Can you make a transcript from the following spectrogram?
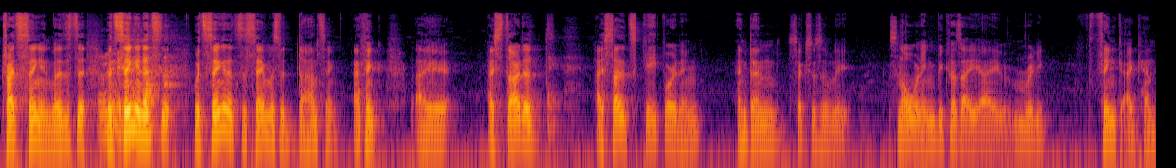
Tried singing, but it's the, with singing it's the, with singing it's the same as with dancing. I think I I started I started skateboarding and then successively snowboarding because I I really think I can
